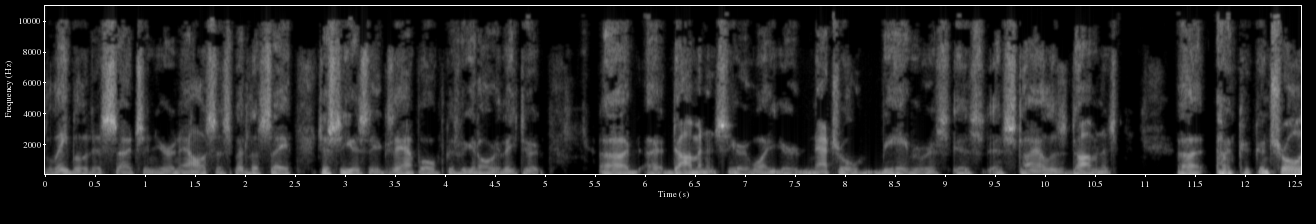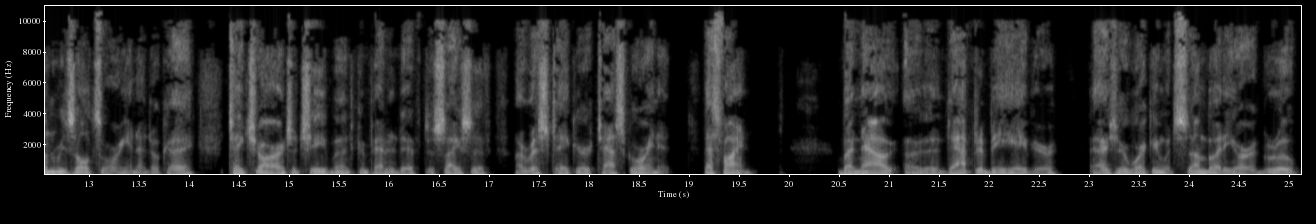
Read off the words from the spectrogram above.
label it as such in your analysis, but let's say just to use the example, because we can all relate to it, uh, uh, dominance. Your your natural behavior is, is, is style is dominance. Uh, control and results oriented. Okay. Take charge, achievement, competitive, decisive, a risk taker, task oriented. That's fine. But now uh, adaptive behavior as you're working with somebody or a group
